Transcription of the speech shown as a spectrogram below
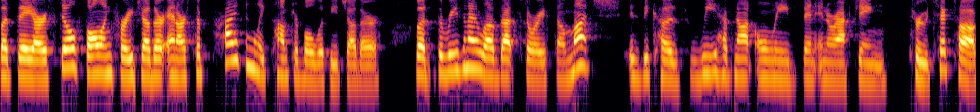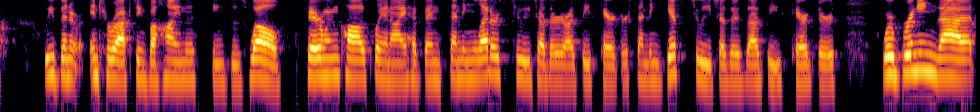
but they are still falling for each other and are surprisingly comfortable with each other but the reason I love that story so much is because we have not only been interacting through TikTok, we've been interacting behind the scenes as well. Fairwind Cosplay and I have been sending letters to each other as these characters, sending gifts to each other as these characters. We're bringing that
